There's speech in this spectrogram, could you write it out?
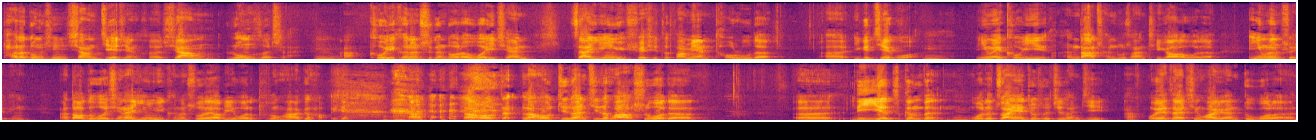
它的东西相借鉴和相融合起来，嗯。啊，口译可能是更多的我以前在英语学习这方面投入的呃一个结果，嗯。因为口译很大程度上提高了我的英文水平啊，导致我现在英语可能说的要比我的普通话更好一点啊。然后，但然后计算机的话是我的呃立业之根本，我的专业就是计算机啊。我也在清华园度过了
